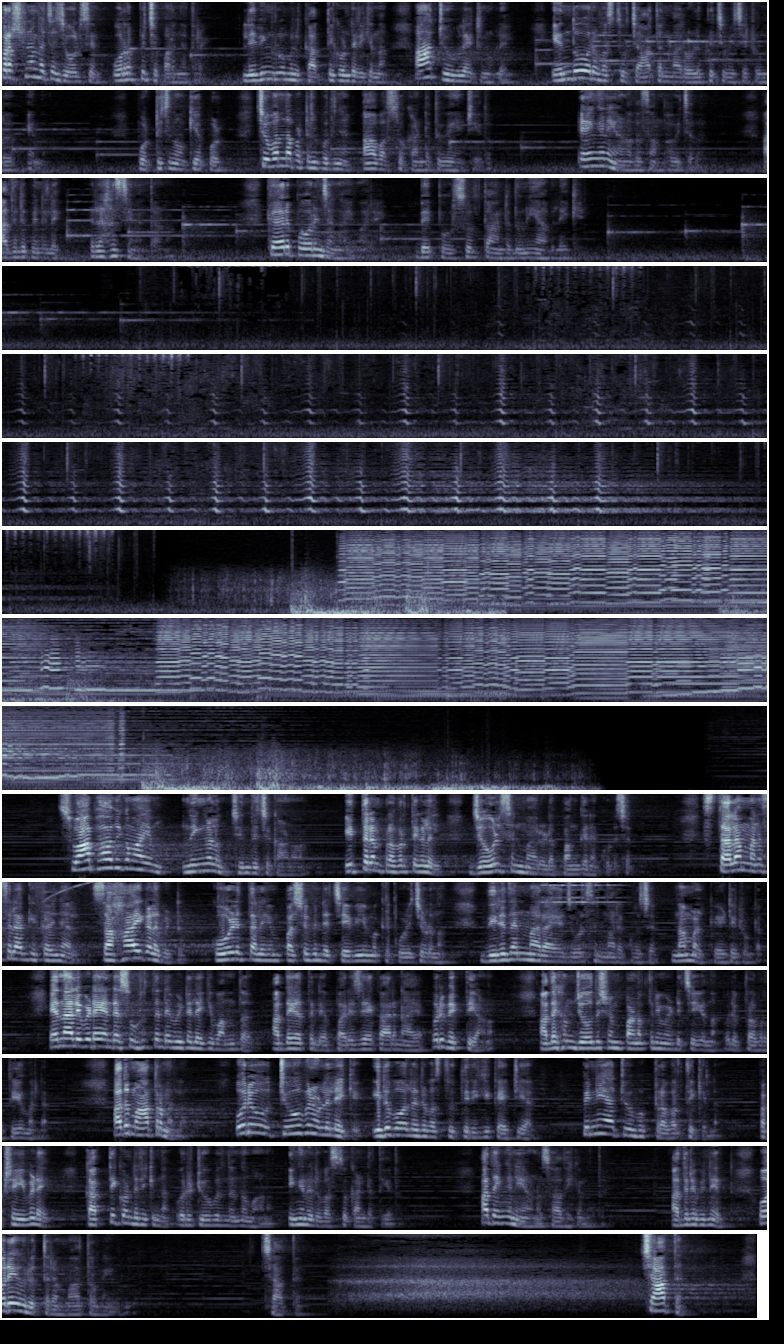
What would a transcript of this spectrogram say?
പ്രശ്നം വെച്ച ജോത്സ്യൻ ഉറപ്പിച്ചു പറഞ്ഞത്രേ ലിവിംഗ് റൂമിൽ കത്തിക്കൊണ്ടിരിക്കുന്ന ആ ട്യൂബ് ലൈറ്റിനുള്ളിൽ എന്തോ ഒരു വസ്തു ചാത്തന്മാർ ഒളിപ്പിച്ചു വെച്ചിട്ടുണ്ട് എന്ന്. പൊട്ടിച്ചു നോക്കിയപ്പോൾ ചുവന്ന പട്ടിൽ പൊതിഞ്ഞ് ആ വസ്തു കണ്ടെത്തുകയും ചെയ്തു. എങ്ങനെയാണത് സംഭവിച്ചത്? അതിന്റെ പിന്നിലെ രഹസ്യം എന്താണ്? കയറിപ്പോരൻ ചങ്ങായിമാരെ ബേപ്പൂർ സുൽത്താന്റെ ദുനിയാവിലേക്ക്. സ്വാഭാവികമായും നിങ്ങളും ചിന്തിച്ചു കാണുക. ഇത്തരം പ്രവൃത്തികളിൽ ജോത്സ്യന്മാരുടെ പങ്കിനെ കുറിച്ച് സ്ഥലം മനസ്സിലാക്കി കഴിഞ്ഞാൽ സഹായികളെ വിട്ട് കോഴിത്തലയും പശുവിന്റെ ചെവിയുമൊക്കെ കുഴിച്ചിടുന്ന ബിരുദന്മാരായ ജോത്സ്യന്മാരെ കുറിച്ച് നമ്മൾ കേട്ടിട്ടുണ്ട്. എന്നാൽ ഇവിടെ എന്റെ സുഹൃത്തിന്റെ വീട്ടിലേക്ക് വന്നത് അദ്ദേഹത്തിന്റെ പരിചയക്കാരനായ ഒരു വ്യക്തിയാണ്. അദ്ദേഹം ജ്യോതിഷം പണത്തിനു വേണ്ടി ചെയ്യുന്ന ഒരു പ്രവൃത്തിയുമല്ല. അത് മാത്രമല്ല ഒരു ട്യൂബിനുള്ളിലേക്ക് ഇതുപോലൊരു വസ്തു തിരികെ കയറ്റിയാൽ പിന്നെ ആ ട്യൂബ് പ്രവർത്തിക്കില്ല. പക്ഷെ ഇവിടെ കത്തിക്കൊണ്ടിരിക്കുന്ന ഒരു ട്യൂബിൽ നിന്നുമാണ് ഇങ്ങനൊരു വസ്തു കണ്ടെത്തിയത്. അതെങ്ങനെയാണ് സാധിക്കുന്നത്? അതിനു പിന്നിൽ ഒരേ ഒരു ഉത്തരം മാത്രമേ ഉള്ളൂ. ചാത്തൻ. ചാത്തൻ.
